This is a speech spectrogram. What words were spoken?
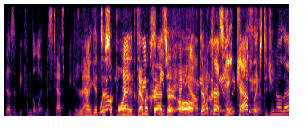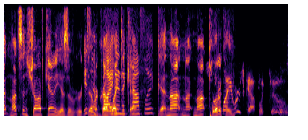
doesn't become the litmus test because You're going to get Well, disappointed. that creeps me Democrats are oh, out. Democrats don't hate Catholics. Did you know that? Not since John F. Kennedy as a Isn't Democrat liked Biden the a Ca- Catholic? Yeah, not not not So am I. politically. Yours Catholic too.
